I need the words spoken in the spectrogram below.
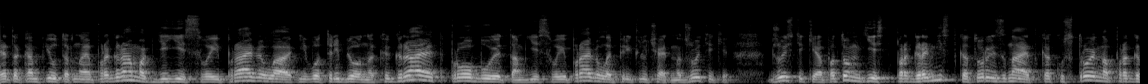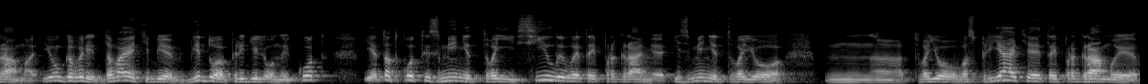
Это компьютерная программа, где есть свои правила, и вот ребенок играет, пробует, там есть свои правила, переключать на джойстики, джойстики, а потом есть программист, который знает, как устроена программа, и он говорит, давай я тебе введу определенный код, и этот код изменит твои силы в этой программе, изменит твое, твое восприятие этой программы,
